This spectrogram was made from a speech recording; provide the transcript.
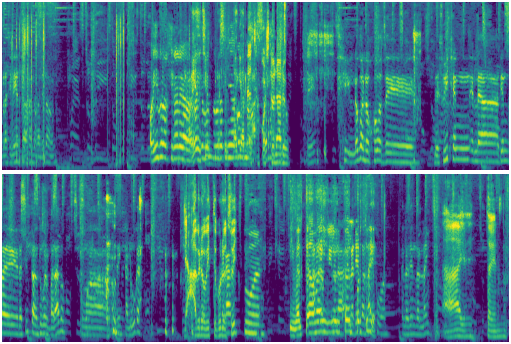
brasileño está bajando caleta, ¿no? Oye, pero al final era verdad que no tenía Bolsonaro. Sí. Sí, loco, los juegos de, de Switch en, en la tienda de Brasil estaban súper baratos, como a 30 lucas. Ya, pero viste puro Acá- Switch, weón. Igual te vamos a ir en el juego la en tienda online, portugués. en la tienda online. Ah, ya, ya, está bien, hermano.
